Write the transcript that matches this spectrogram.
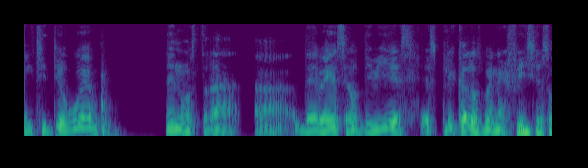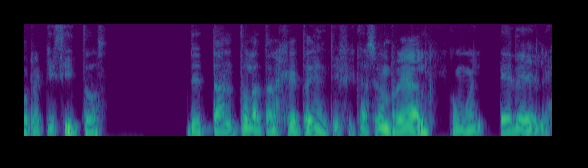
El sitio web de nuestra uh, DBS o DBS explica los beneficios o requisitos de tanto la tarjeta de identificación real como el EDL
